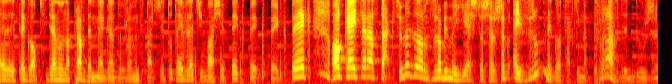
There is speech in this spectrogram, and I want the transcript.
e, tego obsydianu naprawdę mega dużo, więc patrzcie, tutaj wleci właśnie pyk, pyk, pyk, pyk. Okej, teraz tak, czy my go zrobimy jeszcze szerszego? Ej, zróbmy go taki naprawdę duży.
